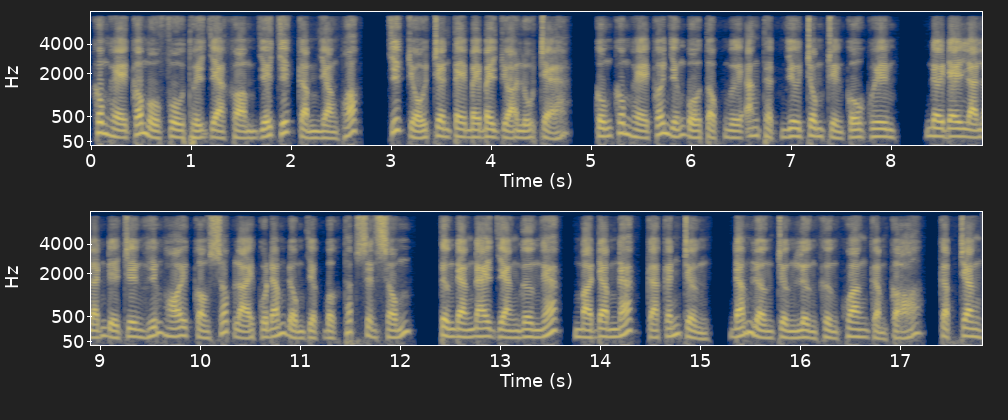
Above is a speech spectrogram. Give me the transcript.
không hề có một phù thủy già khòm với chiếc cầm nhọn hoắt, chiếc chổi trên tay bay bay dọa lũ trẻ, cũng không hề có những bộ tộc người ăn thịt như trong truyền cô Quyên. Nơi đây là lãnh địa riêng hiếm hoi còn sót lại của đám động vật bậc thấp sinh sống, từng đàn nai vàng ngơ ngác mà đâm nát cả cánh rừng, đám lợn rừng lừng khừng khoang gầm cỏ, cặp trăng,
